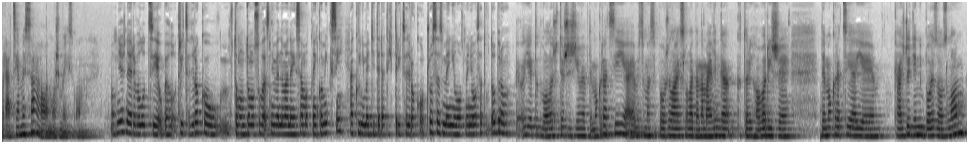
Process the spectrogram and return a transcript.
Vraciame sa, ale môžeme ísť von. V dnešnej revolúcii ubehlo 30 rokov, v tomu, tomu sú vlastne venované samotné komiksy. Ako vnímate teda tých 30 rokov? Čo sa zmenilo? Zmenilo sa to v dobrom? Je to dôležité, že žijeme v demokracii a ja by som asi použila aj slova Dana Majlinga, ktorý hovorí, že Demokracia je každodenný boj so zlom,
